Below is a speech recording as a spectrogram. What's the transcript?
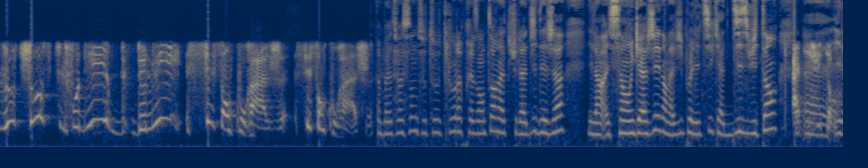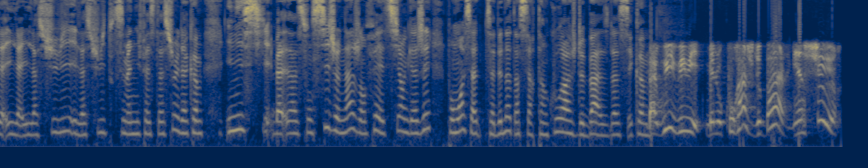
l'autre chose qu'il faut dire de, lui, c'est son courage. C'est son courage. Ah bah, de toute façon, tout, le représentant, là, tu l'as dit déjà, il, a, il s'est engagé dans la vie politique à 18 ans. À 18 ans. Euh, il, a, il, a, il, a, suivi, il a suivi toutes ces manifestations. Il a comme initié, bah, à son si jeune âge, en fait, être si engagé. Pour moi, ça, ça dénote un certain courage de base. Là, c'est comme. Bah oui, oui, oui. Mais le courage de base, bien sûr.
